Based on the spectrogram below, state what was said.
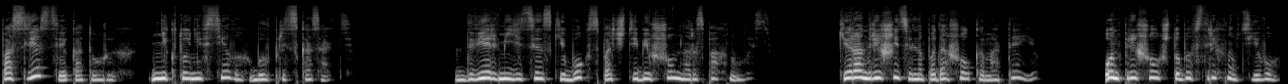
последствия которых никто не в силах был предсказать. Дверь в медицинский бокс почти бесшумно распахнулась. Керан решительно подошел к Аматею. Он пришел, чтобы встряхнуть его,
